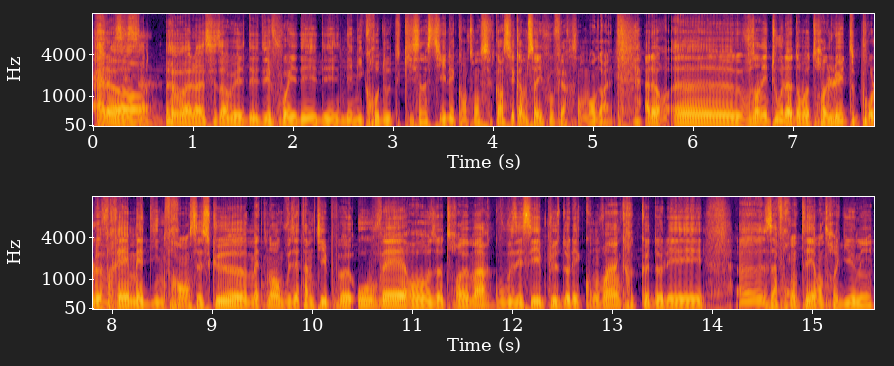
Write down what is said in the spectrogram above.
Alors, voilà, c'est ça. Mais des, fois, il y a des, micro-doutes qui s'instillent et quand, on, quand c'est comme ça, il faut faire semblant de rien. Alors, vous en êtes où là dans votre lutte pour le vrai Made in France? Est-ce que maintenant que vous êtes un petit peu ouvert aux autres marques, vous essayez plus de les convaincre que de les affronter, entre guillemets?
